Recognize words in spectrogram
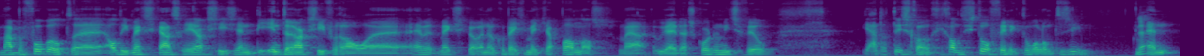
maar bijvoorbeeld eh, al die Mexicaanse reacties en die interactie vooral eh, met Mexico en ook een beetje met Japan. Als, maar ja, Ueda scoort nog niet zoveel. Ja, dat is gewoon gigantisch tof, vind ik toch wel om te zien. Ja. En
